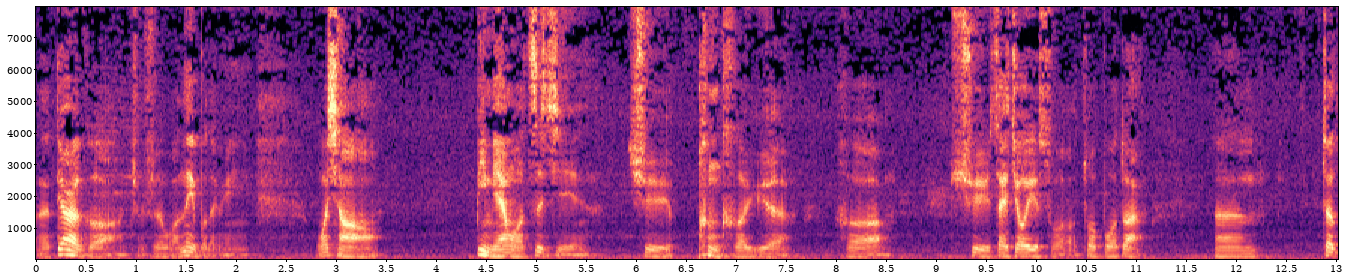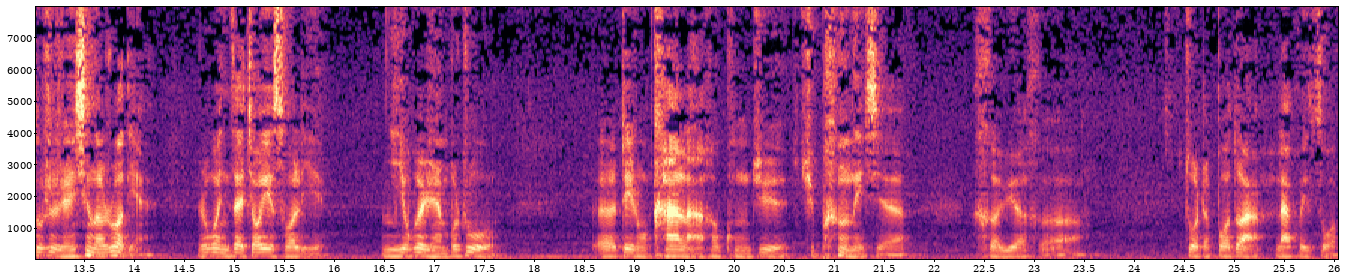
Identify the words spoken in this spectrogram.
呃，第二个就是我内部的原因，我想避免我自己去碰合约和去在交易所做波段，嗯，这都是人性的弱点。如果你在交易所里，你就会忍不住，呃，这种贪婪和恐惧去碰那些合约和做着波段来回做，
